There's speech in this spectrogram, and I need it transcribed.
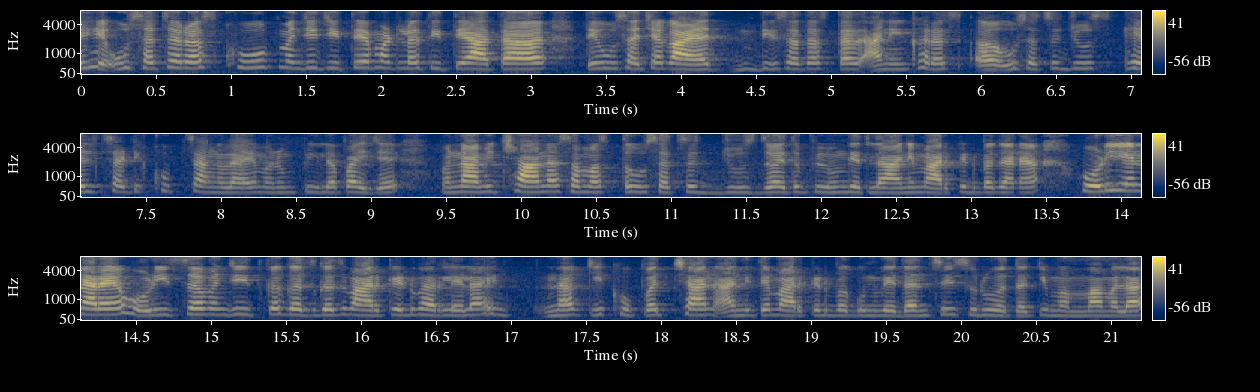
हे उसाचं रस खूप म्हणजे जिथे म्हटलं तिथे आता ते उसाच्या गाळ्यात दिसत असतात. आणि खरंच ऊसाचं उसाचं ज्यूस हेल्थसाठी खूप चांगलं आहे म्हणून पिलं पाहिजे. म्हणून आम्ही छान असं मस्त उसाचं ज्यूस जो आहे तो पिऊन घेतला. आणि मार्केट बघा ना होळी येणार आहे. होळीचं म्हणजे इतकं गजगज मार्केट भरलेलं आहे. ना की खूपच छान. आणि ते मार्केट बघून वेदांचंही सुरू होतं की मम्मा मला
